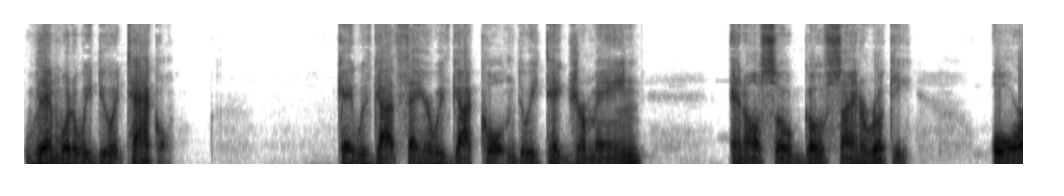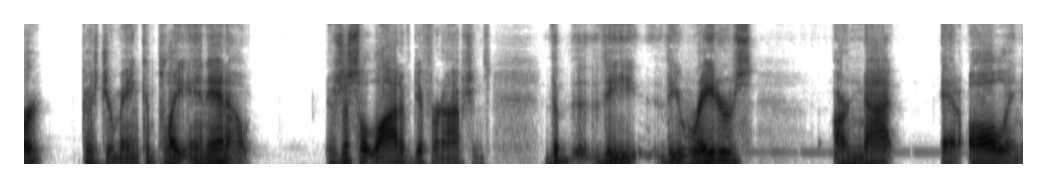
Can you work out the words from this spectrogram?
then what do we do at tackle? Okay, we've got Thayer, we've got Kolton. Do we take Jermaine and also go sign a rookie? Or because Jermaine can play in and out. There's just a lot of different options. The the the Raiders are not at all in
